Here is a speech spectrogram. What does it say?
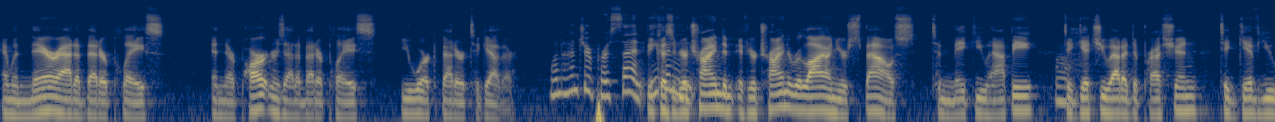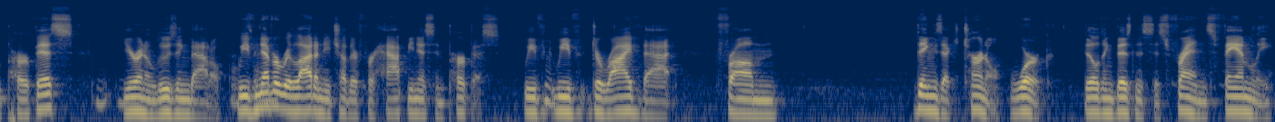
And when they're at a better place and their partner's at a better place you work better together One hundred percent. because if you're trying to if you're trying to rely on your spouse to make you happy to get you out of depression to give you purpose you're in a losing battle. We've right. never relied on each other for happiness and purpose. We've we've derived that from things external work building businesses friends family.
